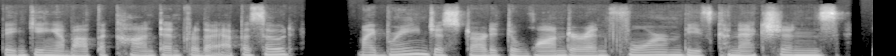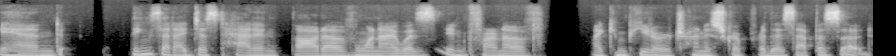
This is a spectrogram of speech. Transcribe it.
thinking about the content for the episode, my brain just started to wander and form these connections and things that I just hadn't thought of when I was in front of my computer trying to script for this episode.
